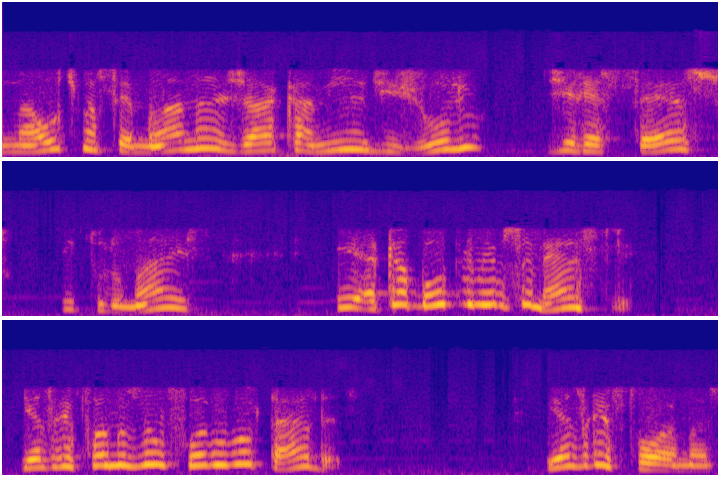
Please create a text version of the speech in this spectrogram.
na última semana, já a caminho de julho, de recesso e tudo mais, e acabou o primeiro semestre. E as reformas não foram votadas. E as reformas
